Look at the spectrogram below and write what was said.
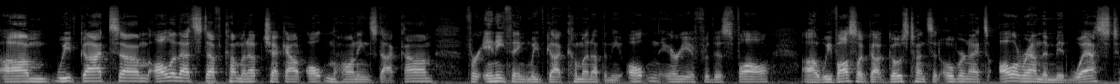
um, we've got um, all of that stuff coming up. Check out altonhauntings.com for anything we've got coming up in the Alton area for this fall. Uh, we've also got ghost hunts and overnights all around the Midwest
